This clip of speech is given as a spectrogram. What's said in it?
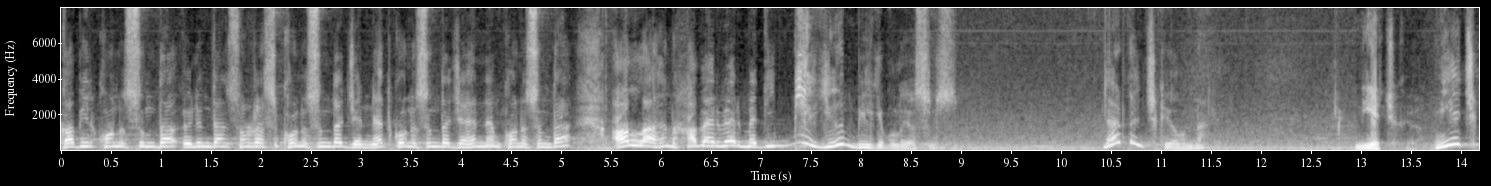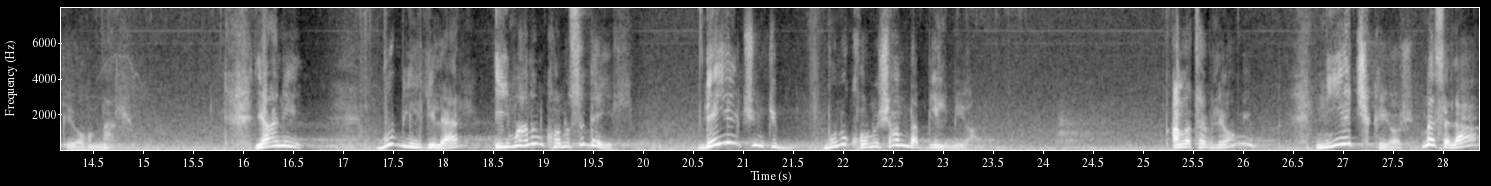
kabir konusunda, ölümden sonrası konusunda, cennet konusunda, cehennem konusunda Allah'ın haber vermediği bir yığın bilgi buluyorsunuz. Nereden çıkıyor bunlar? Niye çıkıyor? Niye çıkıyor bunlar? Yani bu bilgiler imanın konusu değil. Değil çünkü bunu konuşan da bilmiyor. Anlatabiliyor muyum? Niye çıkıyor? Mesela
